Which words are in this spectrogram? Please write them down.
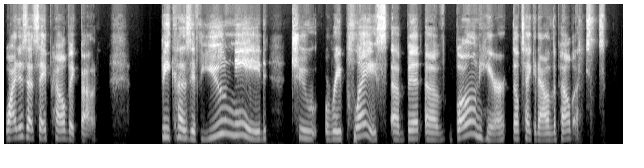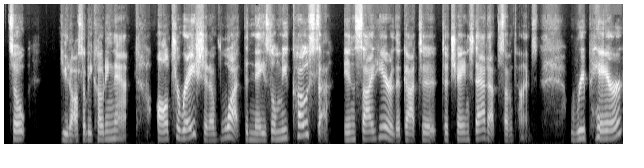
why does that say pelvic bone? Because if you need to replace a bit of bone here, they'll take it out of the pelvis. So you'd also be coding that. Alteration of what? The nasal mucosa inside here. They've got to, to change that up sometimes. Repair.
